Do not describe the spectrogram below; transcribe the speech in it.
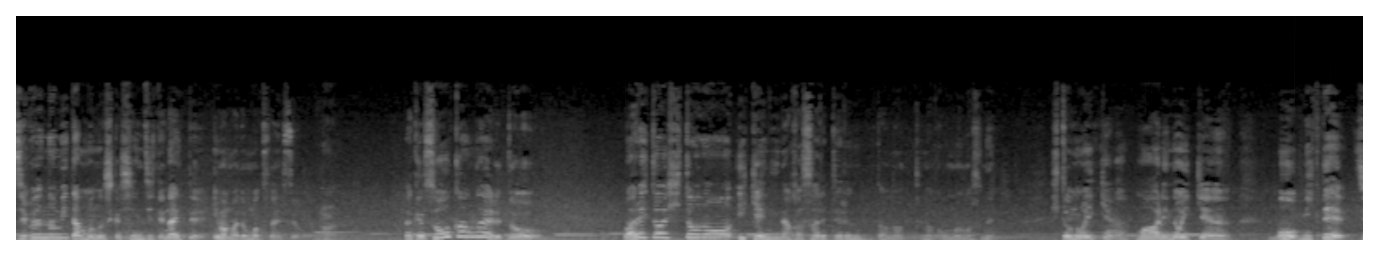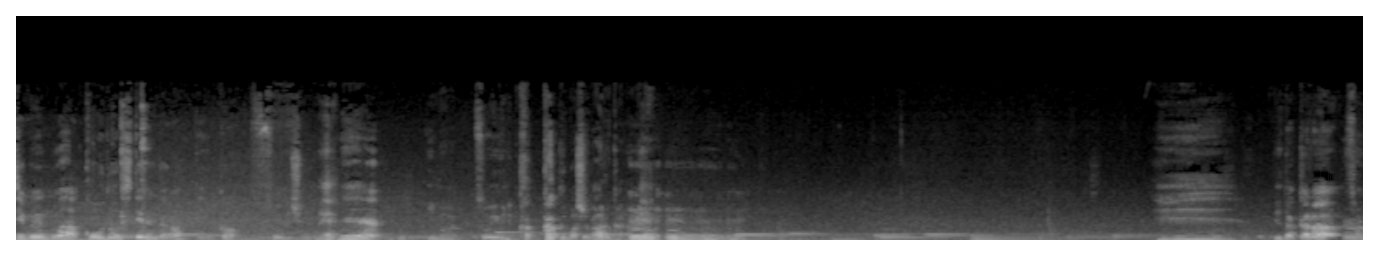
自分の見たものしか信じてないって今まで思ってたんですよ。はい。だけどそう考えると割と人の意見に流されてるんだなってなんか思いますね。人の意見周りの意見を見て自分は行動してるんだなっていうか。そうでしょうね。ね今そういうふうに書書く場所があるからえうんうんうんね、うん。へえ。でだから、うん。その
